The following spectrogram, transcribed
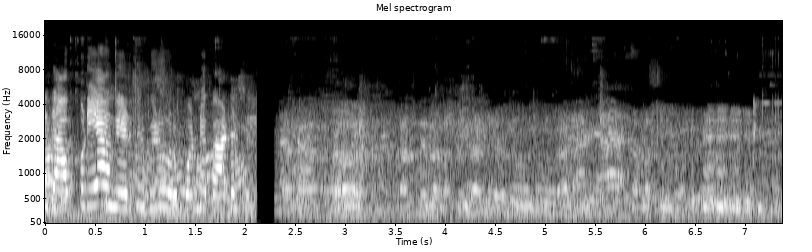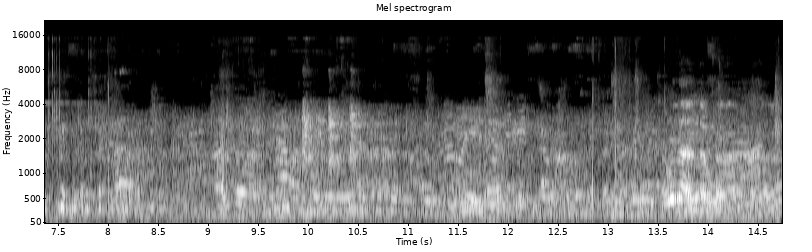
இது அப்படியே அங்க எடுத்துட்டு போயிட்டு ஒரு பொண்ணை காட்ட சொல்லி எவ்வளோ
